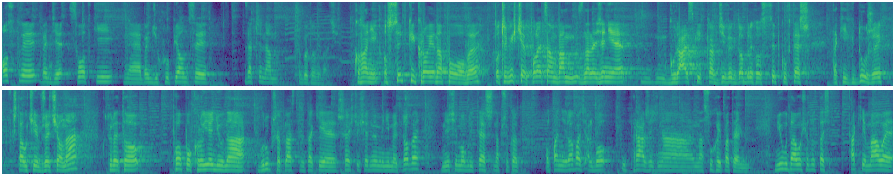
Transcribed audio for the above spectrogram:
ostry, będzie słodki, e, będzie chrupiący. Zaczynam przygotowywać. Kochani, oscypki kroję na połowę. Oczywiście polecam Wam znalezienie góralskich, prawdziwych, dobrych oscypków, też takich dużych w kształcie wrzeciona, które to po pokrojeniu na grubsze plastry, takie 6-7 mm, będziecie mogli też na przykład opanierować albo uprażyć na, na suchej patelni. Mi udało się dostać takie małe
